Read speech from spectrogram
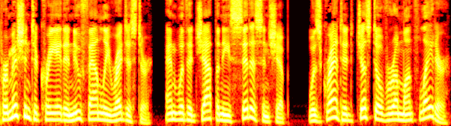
Permission to create a new family register, and with a Japanese citizenship, was granted just over a month later.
